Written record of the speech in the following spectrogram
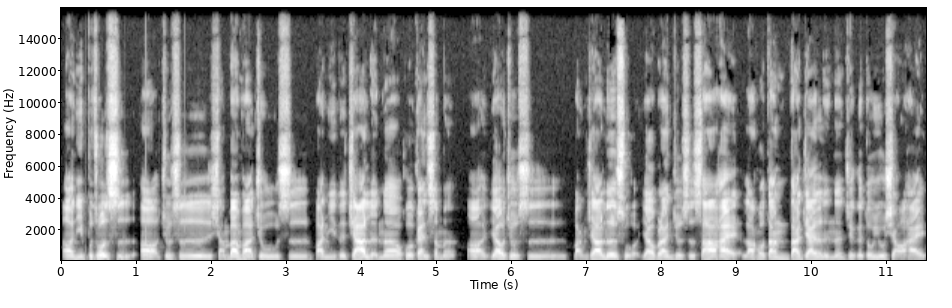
啊，你不做事啊，就是想办法就是把你的家人啊或干什么啊，要就是绑架勒索，要不然就是杀害，然后当大家人呢这个都有小孩。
